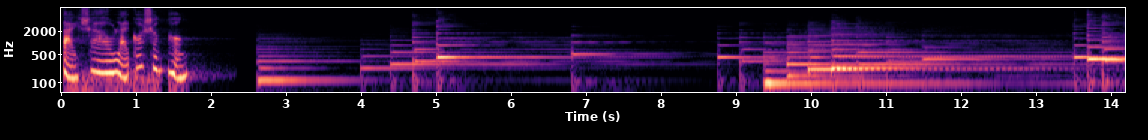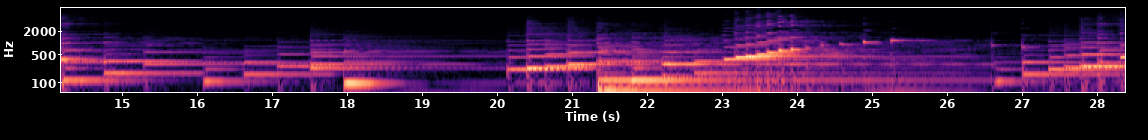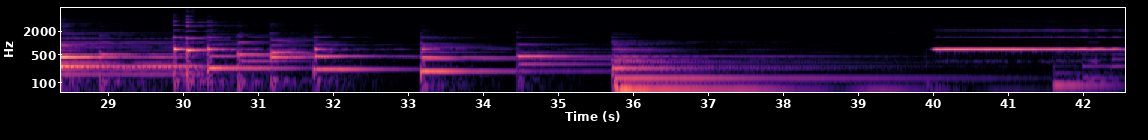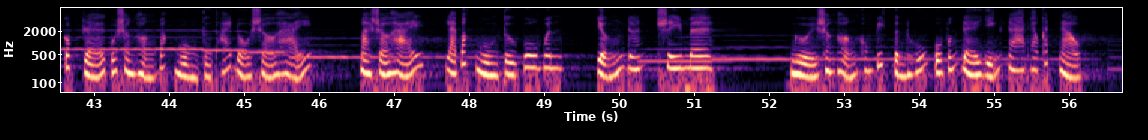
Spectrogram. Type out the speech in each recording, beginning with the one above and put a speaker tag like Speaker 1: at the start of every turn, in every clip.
Speaker 1: tại sao lại có sân hận? Gốc rễ của sân hận bắt nguồn từ thái độ sợ hãi. Mà sợ hãi lại bắt nguồn từ vô minh, dẫn đến si mê. Người sân hận không biết tình huống của vấn đề diễn ra theo cách nào,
